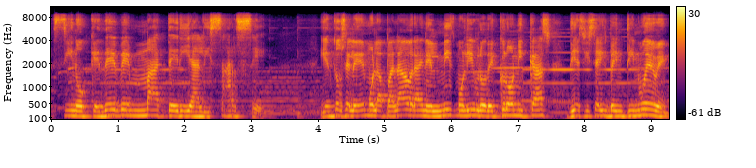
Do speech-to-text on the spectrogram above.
sino que debe materializarse. Y entonces leemos la palabra en el mismo libro de Crónicas 16:29.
